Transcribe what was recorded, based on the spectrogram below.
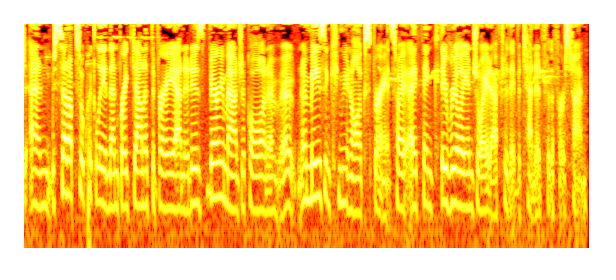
transformed and set up so quickly and then break down at the very end. It is very magical and a, a, an amazing communal experience. So I, I think they really enjoy it after they've attended for the first time.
